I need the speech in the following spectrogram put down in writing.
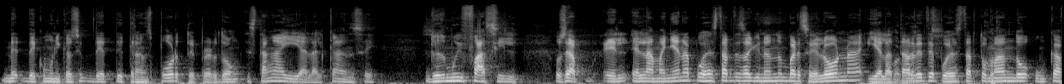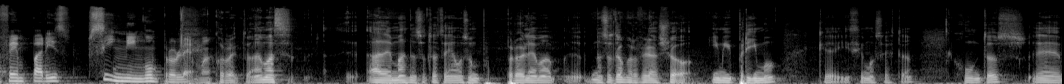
de, comunicación, de, transporte, perdón, están ahí al alcance. Entonces es muy fácil. O sea, en, la mañana puedes estar desayunando en Barcelona y a la tarde te puedes estar tomando un café en París sin ningún problema. Correcto. Además, además nosotros teníamos un problema, nosotros me refiero a yo y mi primo, que hicimos esto juntos. Eh,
